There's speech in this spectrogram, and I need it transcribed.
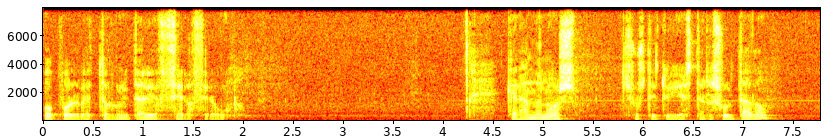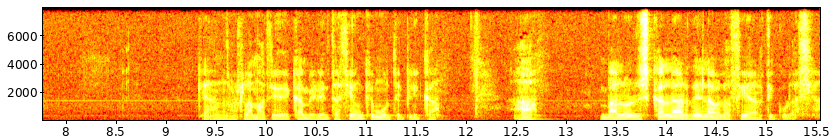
o por el vector unitario 001. Quedándonos, sustituye este resultado quedándonos la matriz de cambio de orientación que multiplica a valor escalar de la velocidad de articulación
